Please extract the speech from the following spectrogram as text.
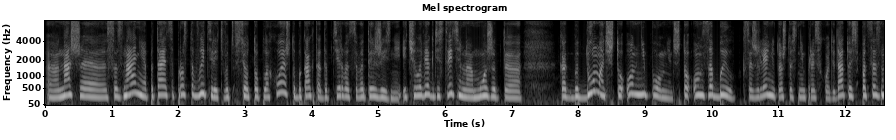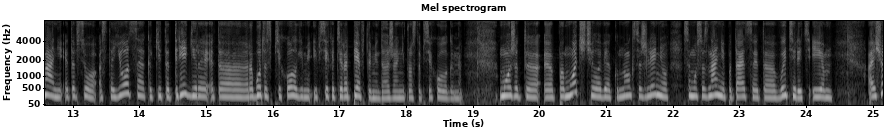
наше сознание сознание пытается просто вытереть вот все то плохое, чтобы как-то адаптироваться в этой жизни. И человек действительно может э, как бы думать, что он не помнит, что он забыл, к сожалению, то, что с ним происходит. Да? То есть в подсознании это все остается, какие-то триггеры, это работа с психологами и психотерапевтами даже, а не просто психологами, может э, э, помочь человеку, но, к сожалению, само сознание пытается это вытереть. И... А еще,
